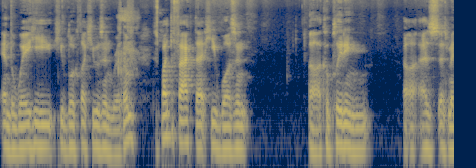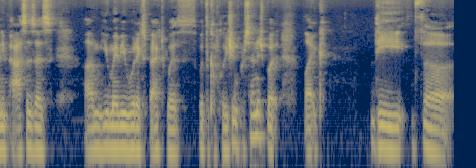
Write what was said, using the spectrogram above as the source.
and the way he he looked like he was in rhythm, despite the fact that he wasn't uh, completing uh, as as many passes as um, you maybe would expect with with the completion percentage, but like the, the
